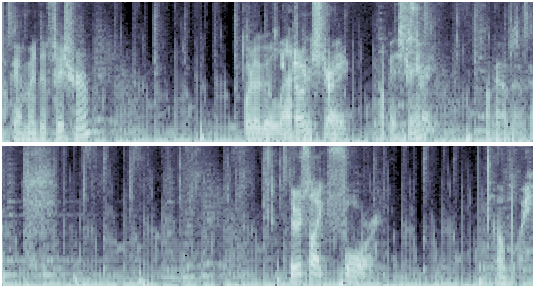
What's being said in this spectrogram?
Okay, I'm in the fish room. Where do I go, Keep left or straight? Okay, straight? Straight. Okay, okay, okay. There's like four. Oh boy.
